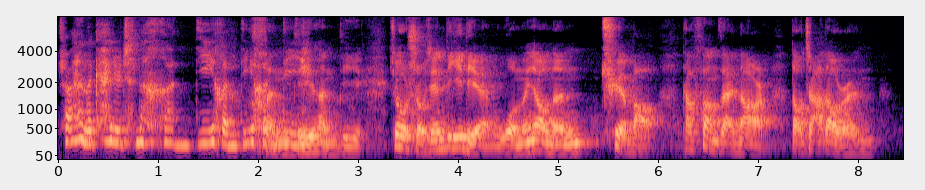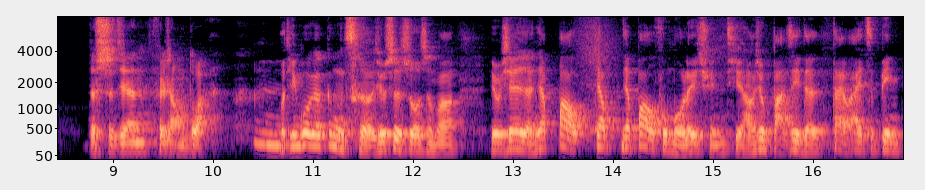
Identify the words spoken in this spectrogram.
传染的概率真的很低很低很低很低很低。就首先第一点，我们要能确保它放在那儿到扎到人的时间非常短。嗯，我听过一个更扯，就是说什么有些人要报要要报复某类群体，然后就把自己的带有艾滋病。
